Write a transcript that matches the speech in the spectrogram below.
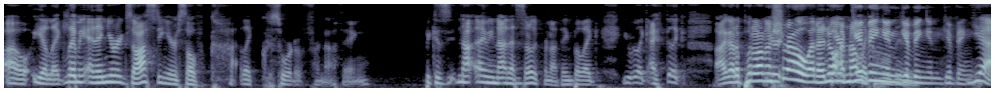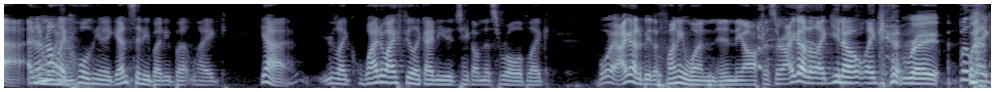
oh yeah, like let me, and then you're exhausting yourself, like sort of for nothing, because not, I Mm-hmm. mean, not necessarily for nothing, but like you were like, I feel like I got to put on a show, and I don't, You're I'm not like, giving and giving and giving. yeah, and I'm not like holding it against anybody, but like, yeah, you're like, why do I feel like I need to take on this role of like, boy, I got to be the funny one in the office, or I got to like, you know, like, right. but like,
